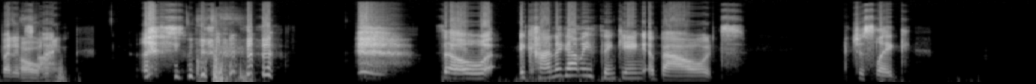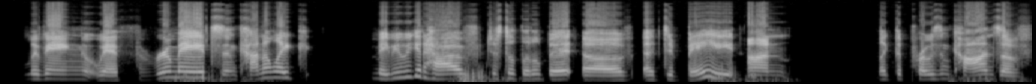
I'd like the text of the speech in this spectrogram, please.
but it's Oh. fine. Okay. so it kind of got me thinking about just like living with roommates and kind of like maybe we could have just a little bit of a debate on like the pros and cons of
